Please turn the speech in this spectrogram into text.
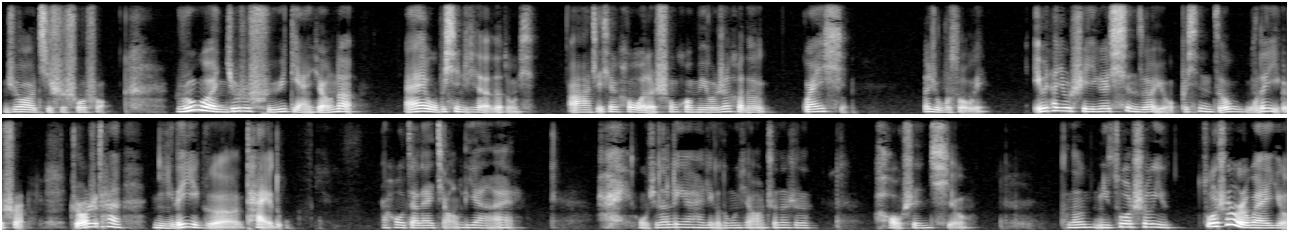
你就要及时收手。如果你就是属于典型的，哎，我不信这些的东西啊，这些和我的生活没有任何的关系，那就无所谓，因为它就是一个信则有，不信则无的一个事儿，主要是看你的一个态度。然后再来讲恋爱。哎，我觉得恋爱这个东西啊，真的是好神奇哦。可能你做生意、做事儿的外应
